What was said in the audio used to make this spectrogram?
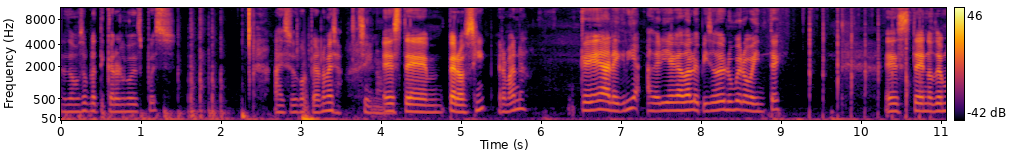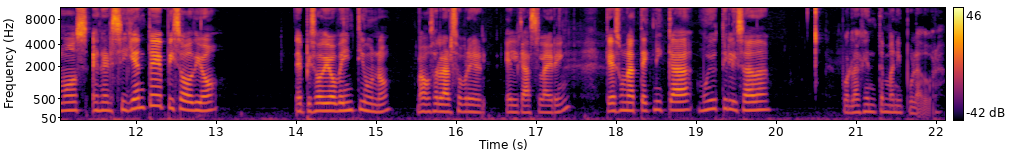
Les vamos a platicar algo después. Ah, eso es golpear la mesa. Sí, no. Este, pero sí, hermana. Qué alegría haber llegado al episodio número 20. Este, nos vemos en el siguiente episodio, episodio 21. Vamos a hablar sobre el, el gaslighting, que es una técnica muy utilizada por la gente manipuladora.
